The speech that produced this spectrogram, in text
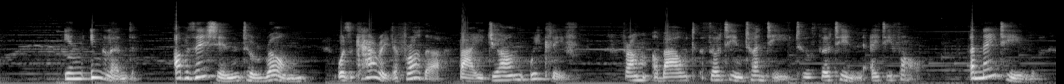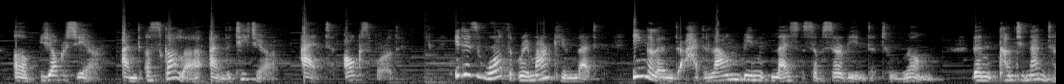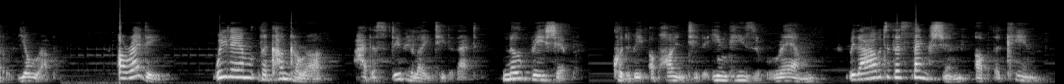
In England, opposition to Rome was carried further by John Wycliffe from about 1320 to 1384, a native of Yorkshire and a scholar and teacher at Oxford. It is worth remarking that England had long been less subservient to Rome than continental Europe. Already, William the Conqueror had stipulated that no bishop could be appointed in his realm without the sanction of the king.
